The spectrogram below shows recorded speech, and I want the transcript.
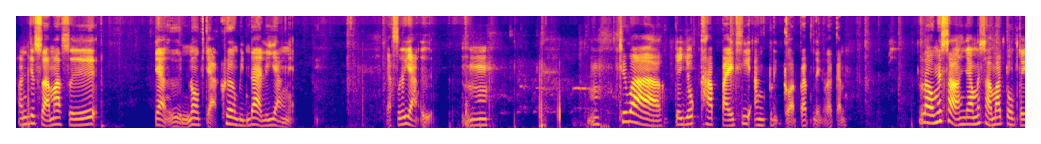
ตอนนี้จะสามารถซื้ออย่างอื่นนอกจากเครื่องบินได้หรือยังเนี่ย อยากซื้ออย่างอื่น อืมคิดว่าจะยกทัพไปที่อังกฤษก่อนแป๊บหนึ่งแล้วกัน เราไม่สายังไม่สามารถโจมตี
